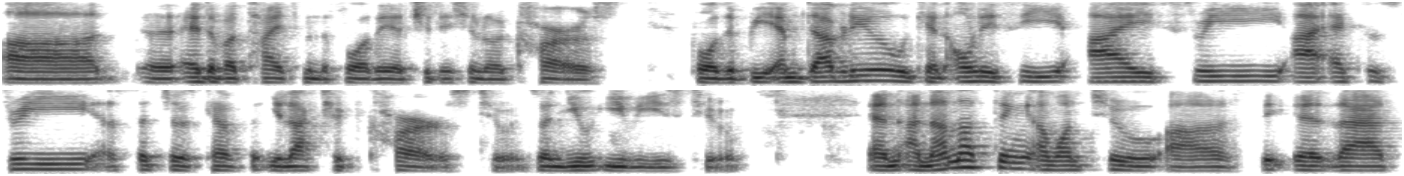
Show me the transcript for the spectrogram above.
uh, uh, advertisement for their traditional cars. For the BMW, we can only see i3, iX3, uh, such as kind of electric cars too, the new EVs too. And another thing I want to uh, see uh, that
